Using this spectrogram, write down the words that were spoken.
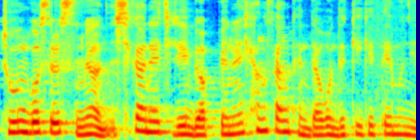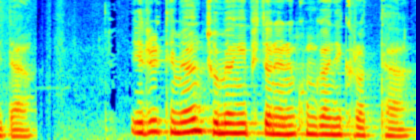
좋은 것을 쓰면 시간의 질이 몇 배는 향상된다고 느끼기 때문이다. 이를테면 조명이 빚어내는 공간이 그렇다.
